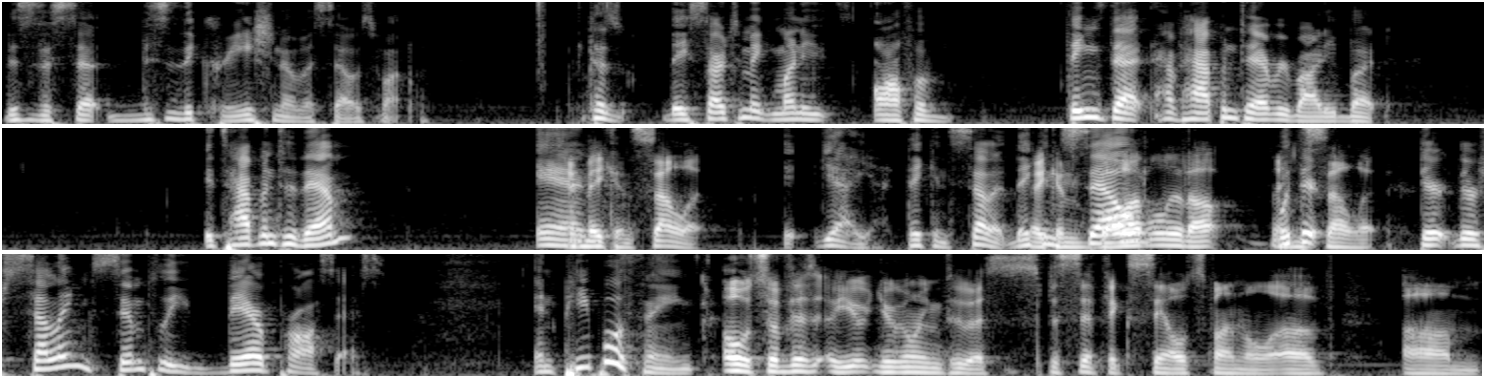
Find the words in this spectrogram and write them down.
This is a se- this is the creation of a sales funnel because they start to make money off of things that have happened to everybody, but it's happened to them, and, And, they can sell it. it- yeah, yeah, they can sell it. They, They, can, can, sell bottle it up and sell it. they're they're selling simply their process, and people think Oh, so this you're going to a specific sales funnel of um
